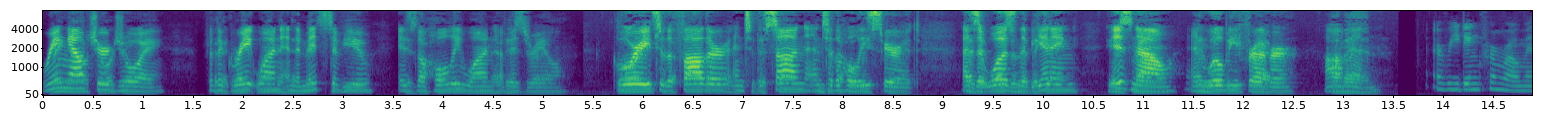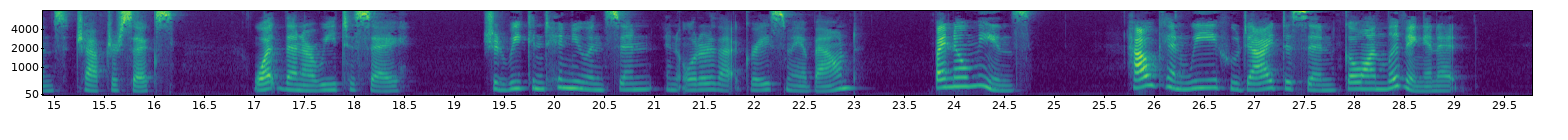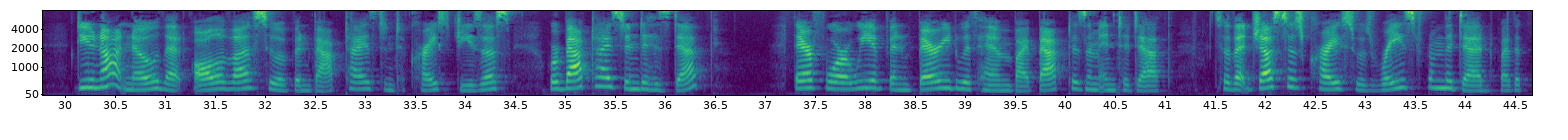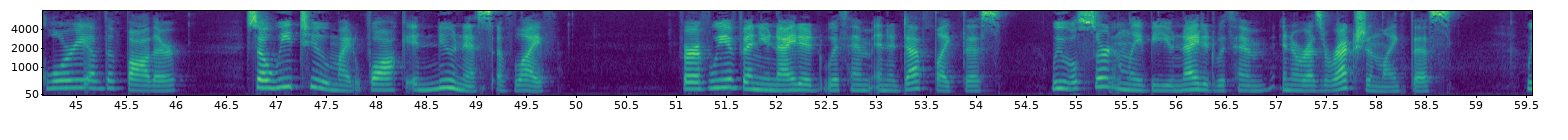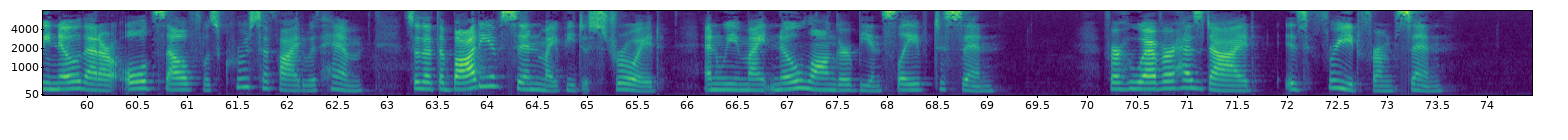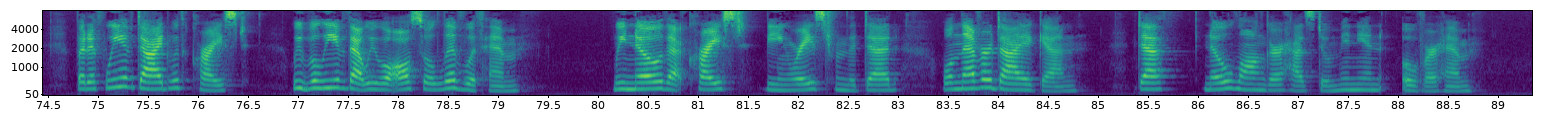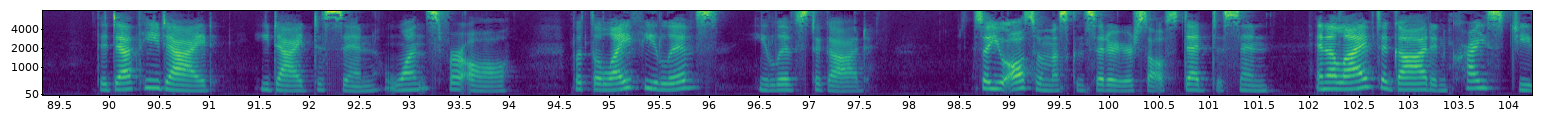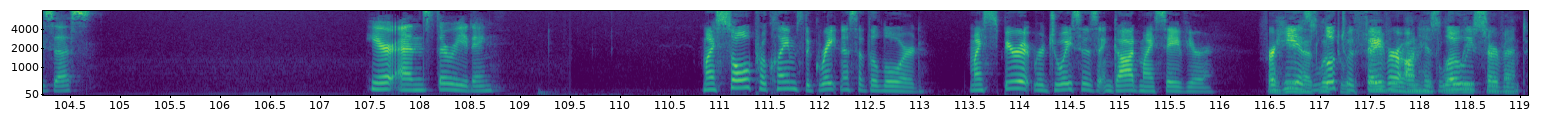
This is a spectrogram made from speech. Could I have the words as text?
ring out your joy, for the great one in the midst of you is the Holy One of Israel. Glory to the Father, and to the Son, and to the Holy Spirit, as it was in the beginning, is now, and will be forever. Amen. A reading from Romans chapter 6. What then are we to say? Should we continue in sin in order that grace may abound? By no means. How can we who died to sin go on living in it? Do you not know that all of us who have been baptized into Christ Jesus were baptized into his death? Therefore, we have been buried with him by baptism into death so that just as Christ was raised from the dead by the glory of the Father, so we too might walk in newness of life. For if we have been united with him in a death like this, we will certainly be united with him in a resurrection like this. We know that our old self was crucified with him, so that the body of sin might be destroyed, and we might no longer be enslaved to sin for whoever has died is freed from sin. But if we have died with Christ, we believe that we will also live with him. We know that Christ, being raised from the dead, will never die again. Death no longer has dominion over him. The death he died, he died to sin once for all, but the life he lives, he lives to God. So you also must consider yourselves dead to sin and alive to God in Christ Jesus. Here ends the reading. My soul proclaims the greatness of the Lord. My spirit rejoices in God my Saviour. For he has looked with favor on his lowly servant.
